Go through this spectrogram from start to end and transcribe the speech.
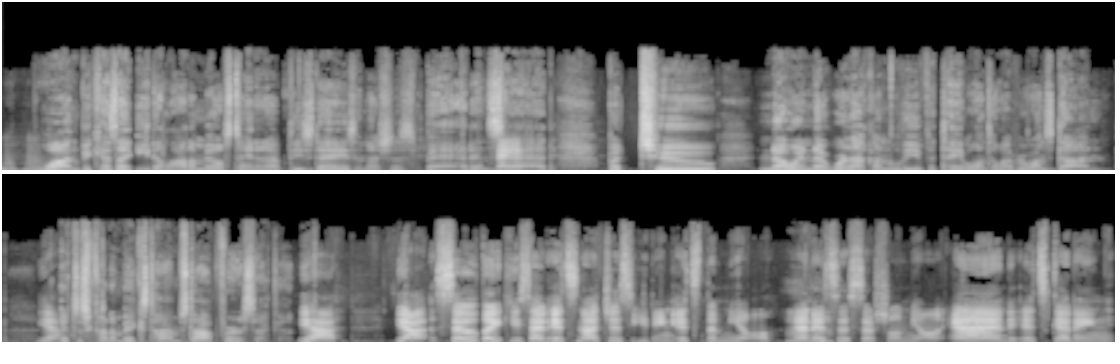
Mhm. One, because I eat a lot of meals standing up these days, and that's just bad and Right. sad. But two, knowing that we're not going to leave the table until everyone's done. Yeah. It just kind of makes time stop for a second. Yeah. Yeah. So, like you said, it's not just eating, it's the meal and Mhm. it's a social meal. And it's getting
